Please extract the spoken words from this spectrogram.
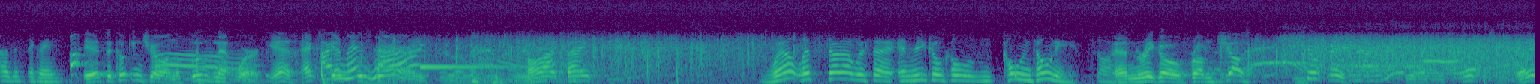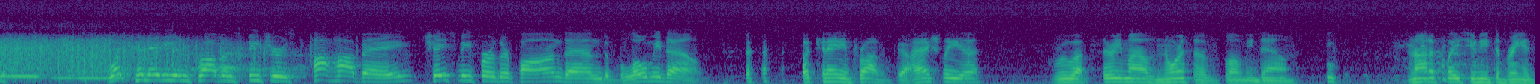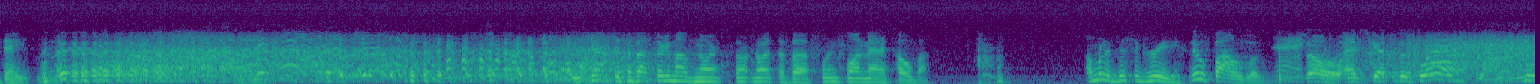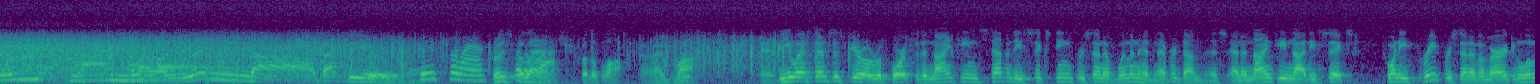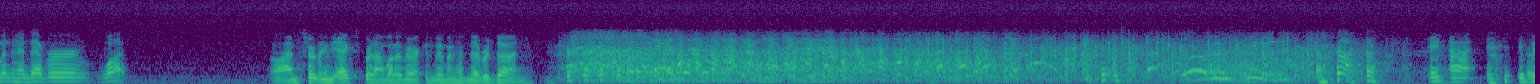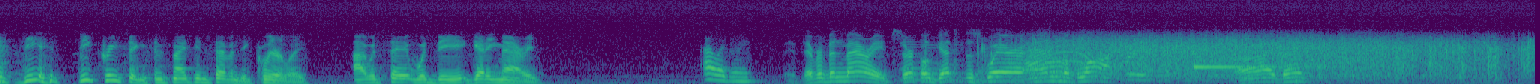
I'll disagree. It's a cooking show on the Food Network. Yes, X gets the square. All right, Bengt. Well, let's start out with uh, Enrico Col- Colantoni. Sorry. Enrico from Just Shoot Me. Ready? What Canadian province features Ha Ha Bay, Chase Me Further Pond, and Blow Me Down? What Canadian province? Yeah. I actually uh, grew up 30 miles north of Blow Me Down. Not a place you need to bring a date. It's, just, it's about 30 miles north, north of uh, Flin Flon, Manitoba. I'm going to disagree. Newfoundland. So, X gets the square. Linda, back to you. Bruce Vilanch Bruce for the Vilanch block. for the block. All right, block. The U.S. Census Bureau reports that in 1970, 16% of women had never done this, and in 1996, 23% of American women had never what? Well, I'm certainly the expert on what American women have never done. It, uh, if it's, de- it's decreasing since 1970, clearly, I would say it would be getting married. I'll agree. They've never been married. Circle gets the square and the block. All right, Bank.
